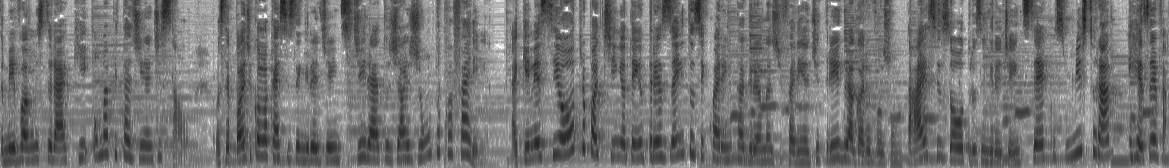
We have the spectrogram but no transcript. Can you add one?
Também vou misturar aqui uma pitadinha de sal. Você pode colocar esses ingredientes direto já junto com a farinha. Aqui nesse outro potinho eu tenho 340 gramas de farinha de trigo e agora eu vou juntar esses outros ingredientes secos, misturar e reservar.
